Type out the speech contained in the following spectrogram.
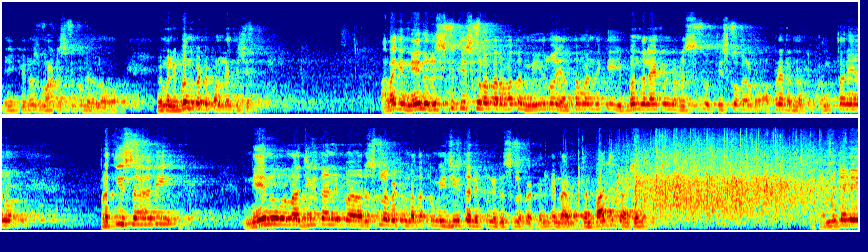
మీకు ఈరోజు మాట ఇస్తున్నప్పుడు నేను మిమ్మల్ని ఇబ్బంది పెట్టే పనులైతే చేయను. అలాగే నేను రిస్క్ తీసుకున్న తర్వాత మీలో ఎంతమందికి ఇబ్బంది లేకుండా రిస్క్ తీసుకోగలరు అప్పుడే రెండు అంత నేను ప్రతిసారి నేను నా జీవితాన్ని రిస్క్లో పెట్టుకున్న తప్ప మీ జీవితాన్ని ఎప్పుడు నేను రిస్క్లో పెట్టాను. ఎందుకంటే నాకు దాని బాధ్యత తెలుసు. అందుకని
